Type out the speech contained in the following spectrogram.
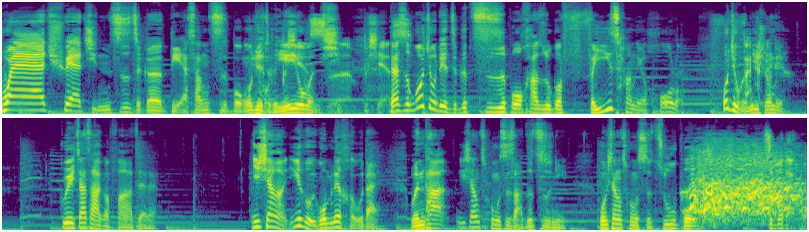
完全禁止这个电商直播，我觉得这个也有问题。不现实。但是我觉得这个直播哈，如果非常的火了，我就问你兄弟，国家咋个发展呢？你想啊，以后我们的后代问他，你想从事啥子职业？我想从事主播，直播带货。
